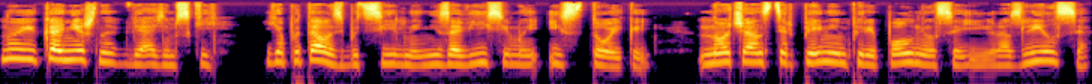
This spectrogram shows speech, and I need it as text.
Ну и, конечно, Вяземский. Я пыталась быть сильной, независимой и стойкой. Но Чан с терпением переполнился и разлился.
